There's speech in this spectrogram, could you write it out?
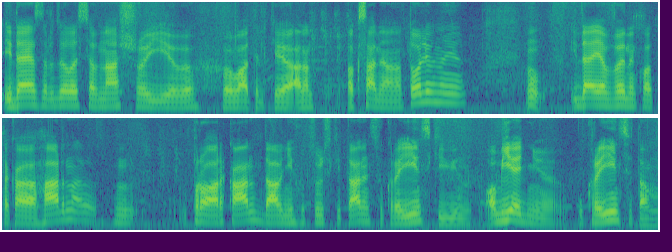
Ідея зародилася в нашої виховательки Оксани Анатолівної. Ну, ідея виникла така гарна. Про аркан, давній гуцульський танець, український. Він об'єднує українців там.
